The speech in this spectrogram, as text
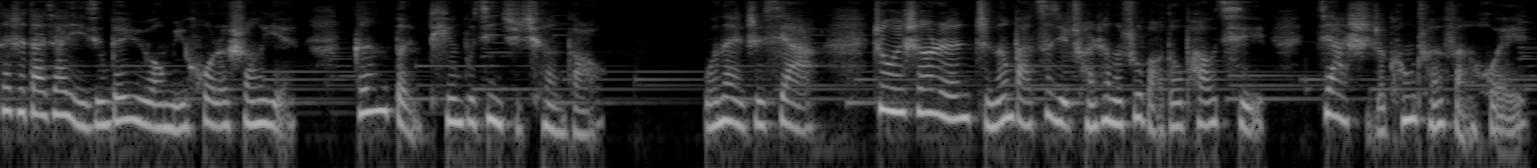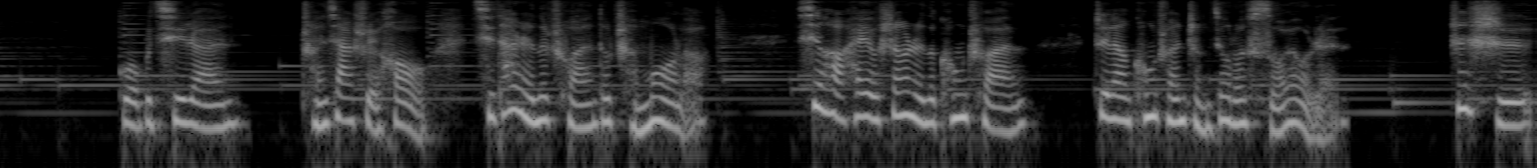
但是大家已经被欲望迷惑了双眼，根本听不进去劝告。无奈之下，这位商人只能把自己船上的珠宝都抛弃，驾驶着空船返回。果不其然。船下水后，其他人的船都沉没了，幸好还有商人的空船，这辆空船拯救了所有人。这时，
